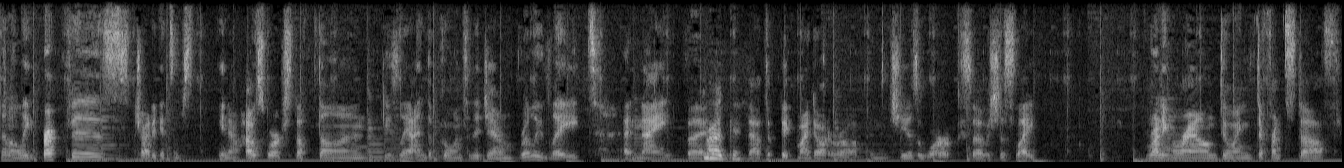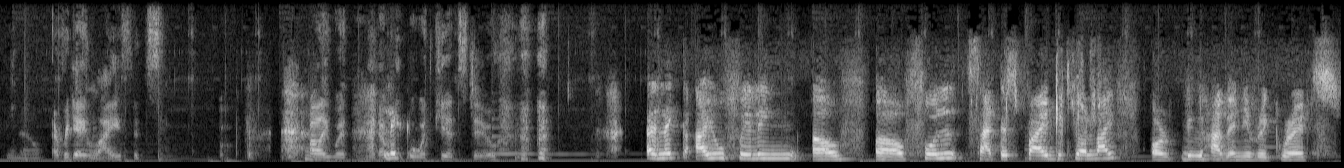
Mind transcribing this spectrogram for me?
Then I'll eat breakfast, try to get some, you know, housework stuff done. Usually I end up going to the gym really late at night, but okay. I have to pick my daughter up and she has to work. So it's just like running around doing different stuff, you know, everyday life. It's probably what, you know, like, people with kids do. like, are you feeling uh, uh, full satisfied with your life or do you have any regrets?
